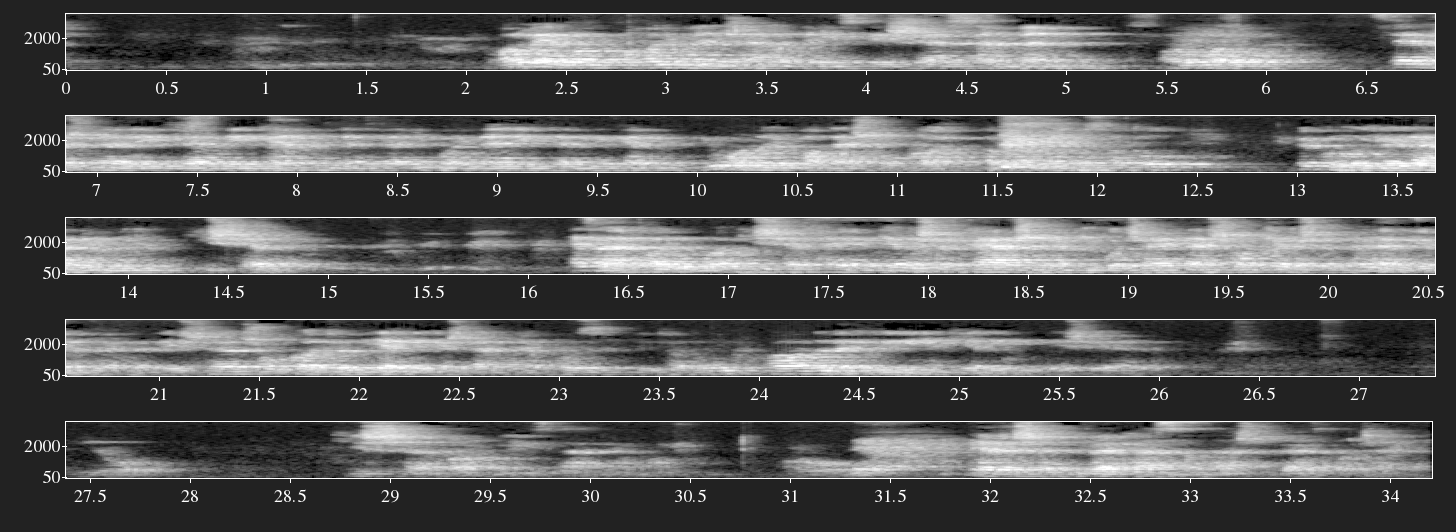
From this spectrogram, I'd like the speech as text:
Valójában a hagyományos állattenyésztéssel szemben a rovarok szerves mellékterméken, illetve ipari mellékterméken jóval nagyobb hatásokkal tanulmányozható, ökológiai lábnyomuk kisebb. Ezáltal jóval kisebb helyen, kevesebb károsanyag kibocsátással, kevesebb energiabefektetéssel, sokkal több értékes tápanyaghoz juthatunk a növekvő igények kielégítésére. Jó. Kisebb a vízárnyomon. Ó, kevesebb üvegházhatású gázbocsátás.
